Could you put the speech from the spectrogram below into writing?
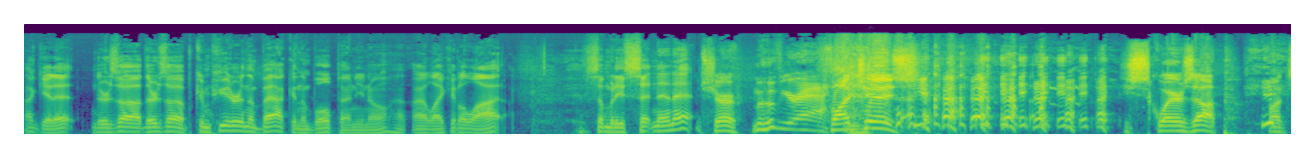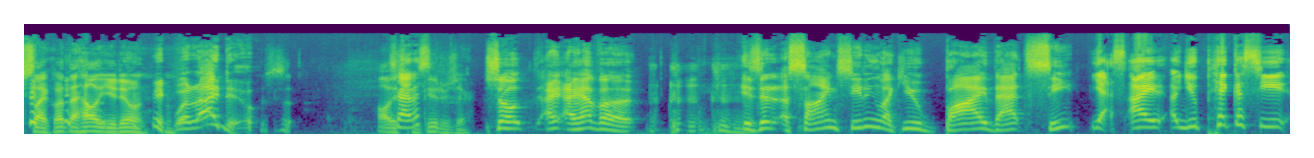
I get it. There's a there's a computer in the back in the bullpen. You know, I like it a lot. Somebody's sitting in it, Sure. Move your ass. Bunches. he squares up. Bunch like, what the hell are you doing? What did I do? All these Travis? computers there. So I, I have a. is it assigned seating? Like you buy that seat? Yes, I you pick a seat.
